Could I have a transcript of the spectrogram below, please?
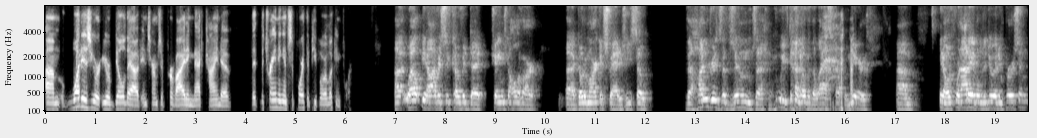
Um, what is your your build out in terms of providing that kind of the, the training and support that people are looking for? Uh, well, you know, obviously COVID uh, changed all of our uh, go-to-market strategies. So the hundreds of Zooms uh, we've done over the last couple of years, um, you know, if we're not able to do it in person,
